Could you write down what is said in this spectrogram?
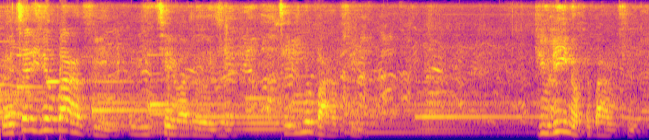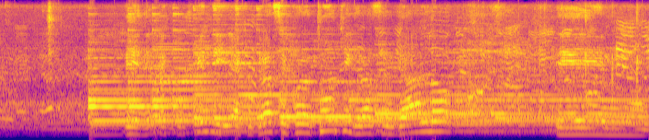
Dove c'è Lino Banfi, diceva lui, c'è Lino Banfi. Più Lino che Banfi. Bene, ecco, quindi ecco, grazie ancora a tutti, grazie al Gallo. E,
